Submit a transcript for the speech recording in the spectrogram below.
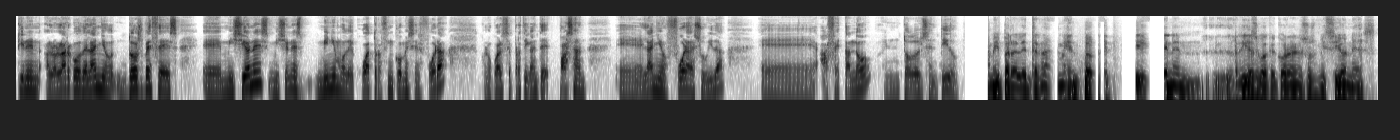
tienen a lo largo del año dos veces eh, misiones, misiones mínimo de cuatro o cinco meses fuera, con lo cual se prácticamente pasan eh, el año fuera de su vida, eh, afectando en todo el sentido. A mí para el entrenamiento tienen, el riesgo que corren en sus misiones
